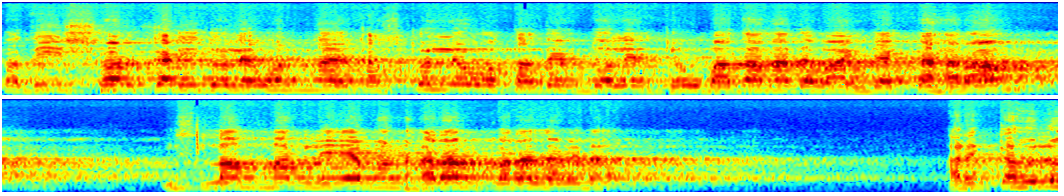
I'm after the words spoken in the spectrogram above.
তাদের সরকারি দলে অন্যায় কাজ করলেও তাদের দলের কেউ বাধা না দেওয়া, এটা একটা হারাম। ইসলাম মানলে এমন হারাম করা যাবে না। আরেকটা হলো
